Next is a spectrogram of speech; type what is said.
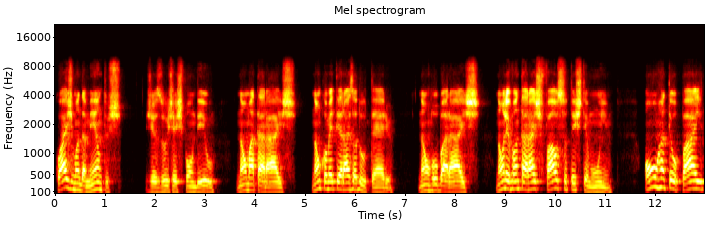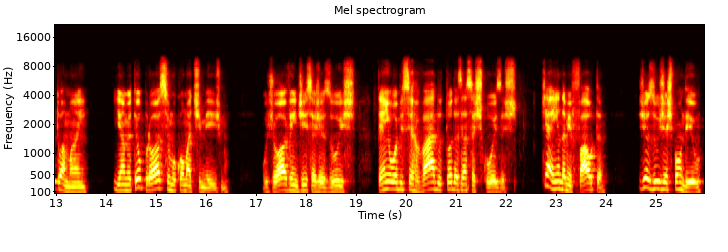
Quais mandamentos? Jesus respondeu: Não matarás, não cometerás adultério, não roubarás, não levantarás falso testemunho Honra teu pai e tua mãe, e ame o teu próximo como a ti mesmo. O jovem disse a Jesus: Tenho observado todas essas coisas. Que ainda me falta? Jesus respondeu:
